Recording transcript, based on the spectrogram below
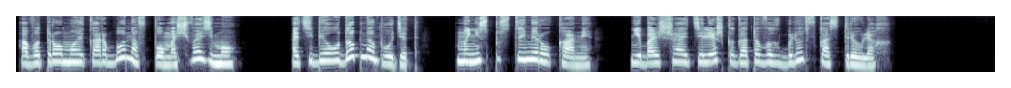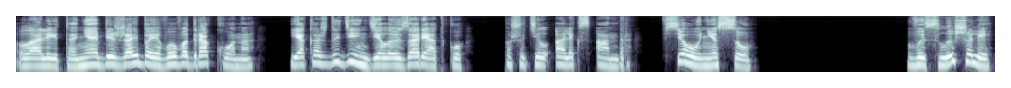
А вот Рому и Карбона в помощь возьму. А тебе удобно будет? Мы не с пустыми руками. Небольшая тележка готовых блюд в кастрюлях». «Лолита, не обижай боевого дракона. Я каждый день делаю зарядку», — пошутил Алекс Андр. «Все унесу». «Вы слышали?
